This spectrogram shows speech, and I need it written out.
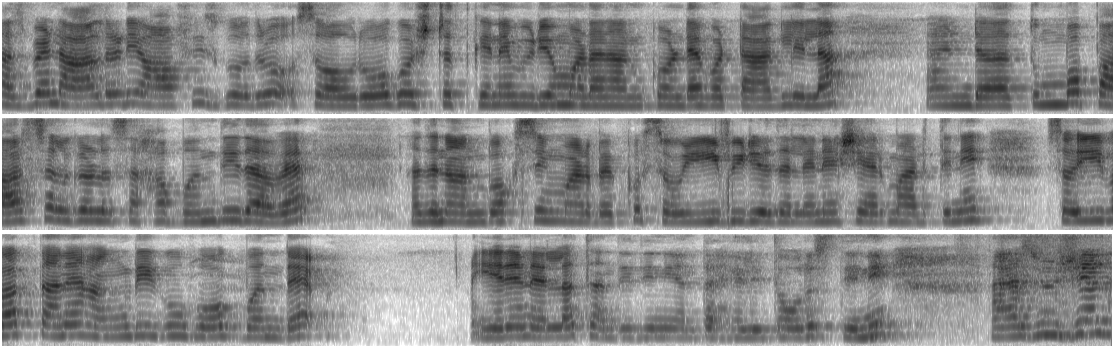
ಹಸ್ಬೆಂಡ್ ಆಲ್ರೆಡಿ ಆಫೀಸ್ಗೆ ಹೋದರು. ಸೊ ಅವ್ರು ಹೋಗೋಷ್ಟೊತ್ತಿಗೆ ವಿಡಿಯೋ ಮಾಡೋಣ ಅಂದ್ಕೊಂಡೆ ಬಟ್ ಆಗಲಿಲ್ಲ. ಆ್ಯಂಡ್ ತುಂಬ ಪಾರ್ಸಲ್ಗಳು ಸಹ ಬಂದಿದ್ದಾವೆ ಅದನ್ನು ಅನ್ಬಾಕ್ಸಿಂಗ್ ಮಾಡಬೇಕು. ಸೊ ಈ ವಿಡಿಯೋದಲ್ಲೇ ಶೇರ್ ಮಾಡ್ತೀನಿ. ಸೊ ಇವಾಗ ತಾನೇ ಅಂಗಡಿಗೂ ಹೋಗಿ ಬಂದೆ. ಏನೇನೆಲ್ಲ ತಂದಿದ್ದೀನಿ ಅಂತ ಹೇಳಿ ತೋರಿಸ್ತೀನಿ. ಆ್ಯಸ್ ಯೂಶ್ವಲ್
